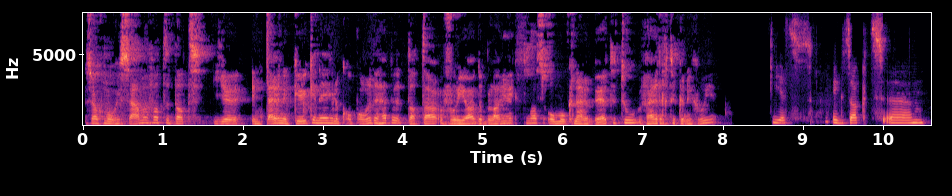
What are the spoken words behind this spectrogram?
Zou ik mogen samenvatten dat je interne keuken eigenlijk op orde hebben, dat dat voor jou de belangrijkste was om ook naar buiten toe verder te kunnen groeien? Yes, exact. Um,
